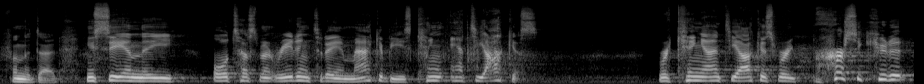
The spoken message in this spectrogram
from the dead? You see in the Old Testament reading today in Maccabees, King Antiochus, where King Antiochus, where he persecuted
